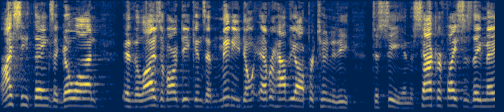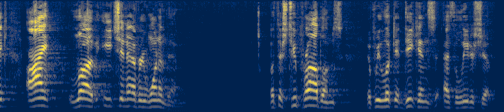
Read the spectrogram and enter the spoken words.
I see things that go on in the lives of our deacons that many don't ever have the opportunity to see. And the sacrifices they make, I love each and every one of them. But there's two problems if we look at deacons as the leadership.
